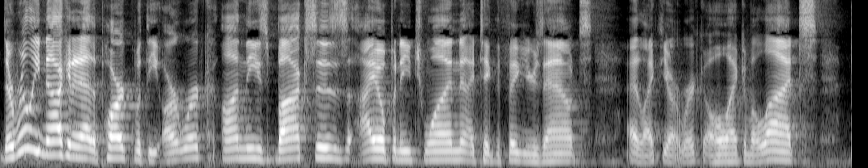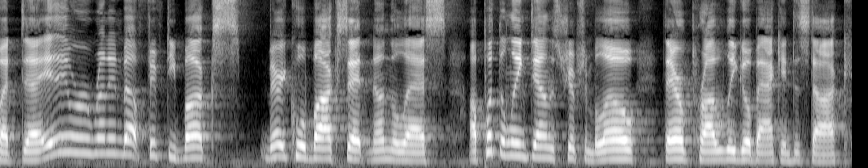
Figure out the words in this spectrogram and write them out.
They're really knocking it out of the park with the artwork on these boxes. I open each one, I take the figures out. I like the artwork a whole heck of a lot, but uh, they were running about 50 bucks. Very cool box set nonetheless. I'll put the link down in the description below. They'll probably go back into stock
